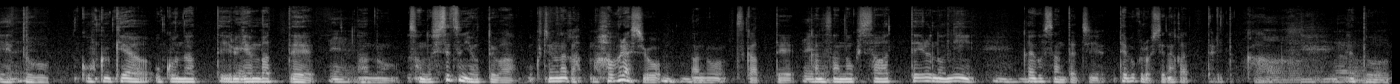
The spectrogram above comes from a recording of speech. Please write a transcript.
えーと、口腔ケアを行っている現場って、あのその施設によってはお口の中歯ブラシを、あの使って患者さんのお口触っているのに、介護士さんたち手袋してなかったりとか、あと、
